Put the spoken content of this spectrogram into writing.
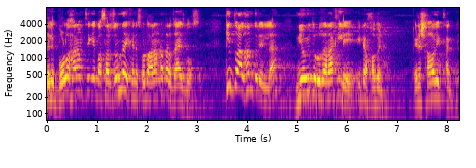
তাহলে বড় হারাম থেকে বাঁচার জন্য এখানে ছোট হারামটা তারা জায়েজ বলছে। কিন্তু আলহামদুলিল্লাহ নিয়মিত রোজা রাখলে এটা হবে না। এটা স্বাভাবিক থাকবে।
